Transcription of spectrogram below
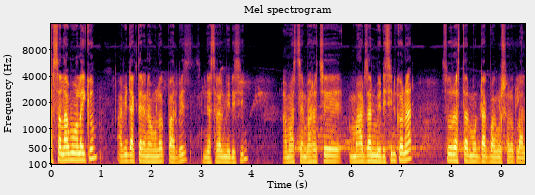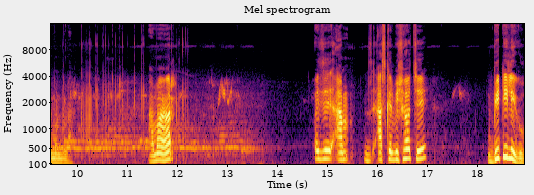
আসসালামু আলাইকুম। আমি ডাক্তার এনামূলক পারভেজ, ন্যাচারাল মেডিসিন। আমার চেম্বার হচ্ছে মারজান মেডিসিন কর্নার, চৌরাস্তার মোট ডাক বাংলা সড়ক লালমনবোলা আমার ওই যে আজকের বিষয় হচ্ছে বিটিলিগো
